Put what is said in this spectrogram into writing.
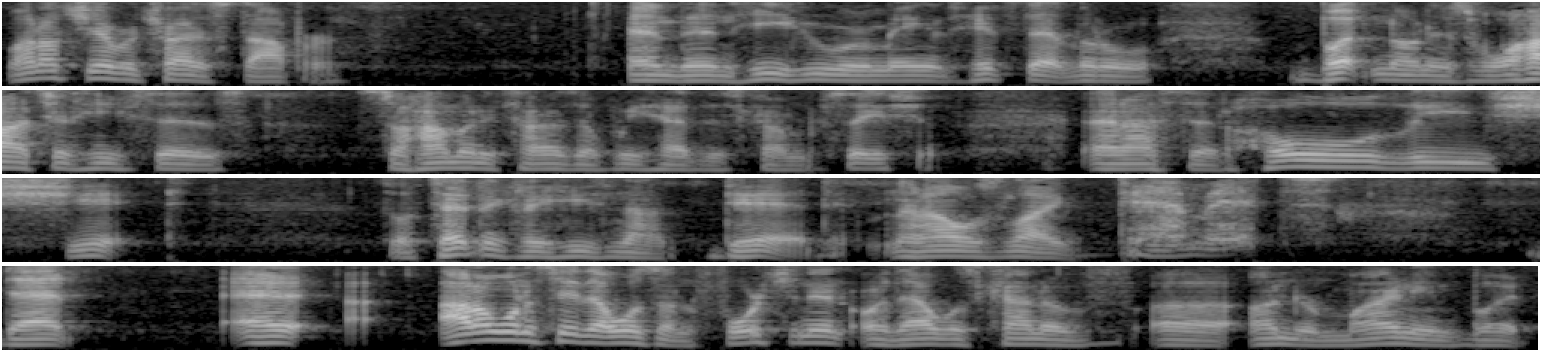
why don't you ever try to stop her? And then he who remains hits that little button on his watch and he says so how many times have we had this conversation and i said holy shit so technically he's not dead and i was like damn it that eh, i don't want to say that was unfortunate or that was kind of uh, undermining but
